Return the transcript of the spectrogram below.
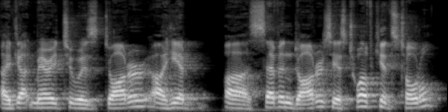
I got married to his daughter. Uh, he had uh, seven daughters. He has 12 kids total.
